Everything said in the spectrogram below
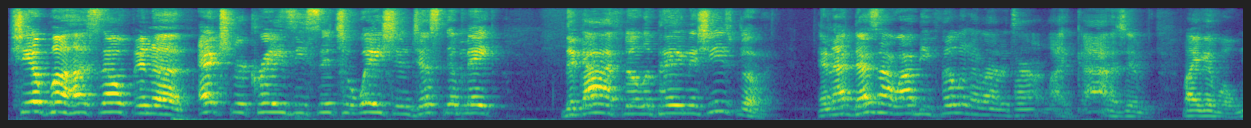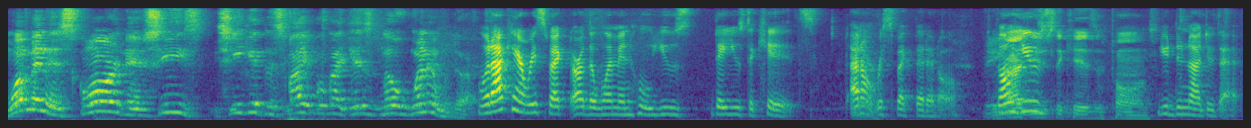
she'll put herself in a extra crazy situation just to make the guy feel the pain that she's feeling. And that, that's how I be feeling a lot of time. Like, gosh, if like if a woman is scorned and she's she get the spiteful, like there's no winning with her. What I can't respect are the women who use they use the kids. I don't respect that at all. Do Don't not use. use the kids as pawns. You do not do that.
